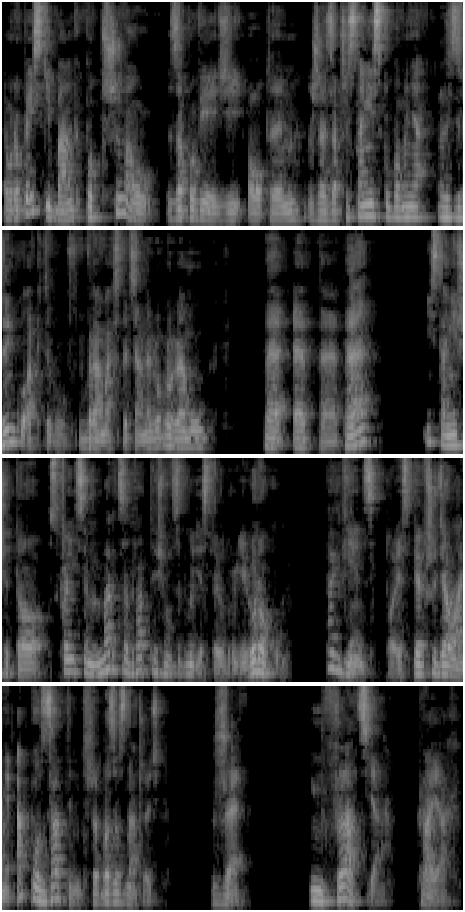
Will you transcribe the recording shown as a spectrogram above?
Europejski Bank podtrzymał zapowiedzi o tym, że zaprzestanie skupowania z rynku aktywów w ramach specjalnego programu PEPP i stanie się to z końcem marca 2022 roku. Tak więc to jest pierwsze działanie, a poza tym trzeba zaznaczyć, że inflacja w krajach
